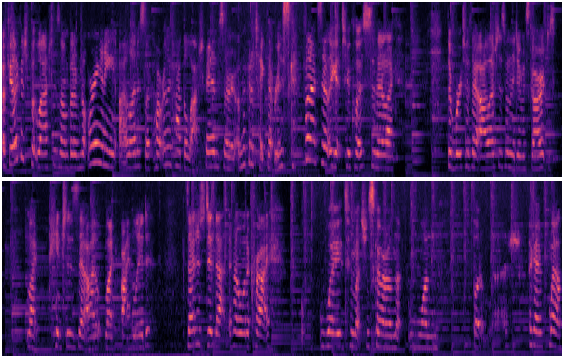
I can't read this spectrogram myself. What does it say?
I feel like I should put lashes on, but I'm not wearing any eyeliner, so I can't really hide the lash band, so I'm not to take that risk. I accidentally get too close so they're like, the root of their eyelashes when they do mascara, it just, like, pinches their eye, like, eyelid. Because I just did that, and I want to cry. Way too much mascara on that one bottom lash. Okay, wow,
